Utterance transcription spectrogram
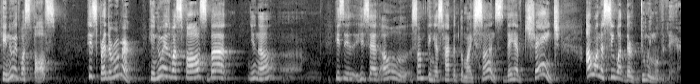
He knew it was false. He spread the rumor. He knew it was false, but, you know, uh, he, he said, Oh, something has happened to my sons. They have changed. I want to see what they're doing over there.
